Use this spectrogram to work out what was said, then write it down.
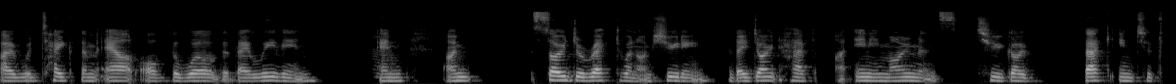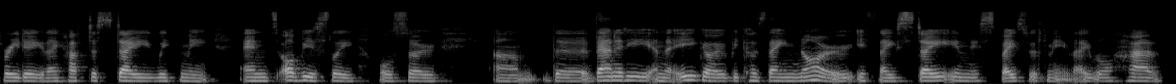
I would take them out of the world that they live in. Mm. And I'm so direct when I'm shooting. They don't have uh, any moments to go back into 3D. They have to stay with me. And obviously, also um, the vanity and the ego, because they know if they stay in this space with me, they will have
